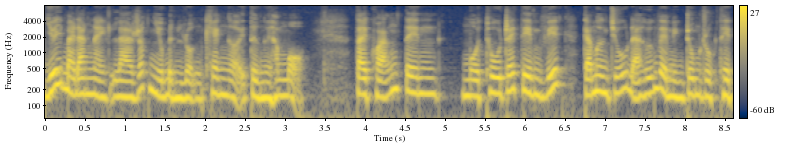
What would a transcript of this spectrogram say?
Dưới bài đăng này là rất nhiều bình luận khen ngợi từ người hâm mộ. Tài khoản tên Mùa thu trái tim viết cảm ơn chú đã hướng về miền Trung ruột thịt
